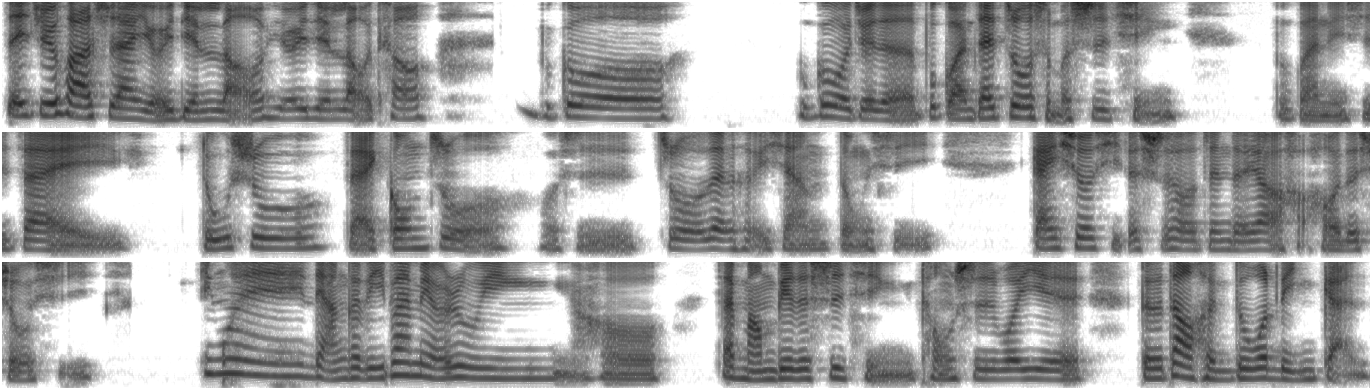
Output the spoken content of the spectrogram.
这句话虽然有一点老，有一点老套，不过，不过我觉得不管在做什么事情，不管你是在读书、在工作，或是做任何一项东西，该休息的时候，真的要好好的休息。因为两个礼拜没有录音，然后在忙别的事情，同时我也得到很多灵感，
